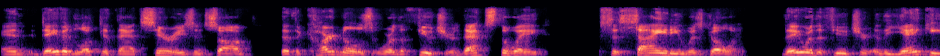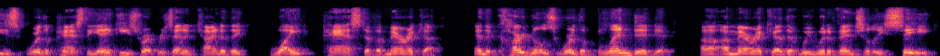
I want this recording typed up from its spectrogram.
And David looked at that series and saw that the Cardinals were the future. That's the way society was going. They were the future, and the Yankees were the past. The Yankees represented kind of the white past of America, and the Cardinals were the blended uh, America that we would eventually see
